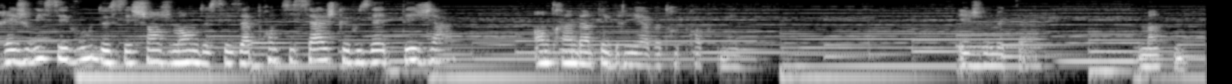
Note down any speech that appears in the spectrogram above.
Réjouissez-vous de ces changements, de ces apprentissages que vous êtes déjà en train d'intégrer à votre propre manière. Et je me taire maintenant.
